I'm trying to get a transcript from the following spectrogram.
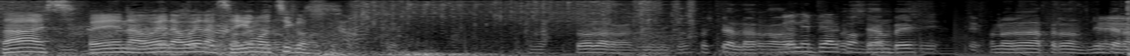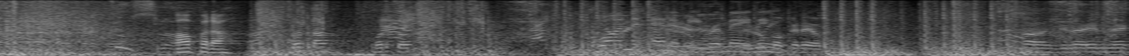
Nice. Buena, buena, buena. Seguimos, chicos. Todo larga, sí, Nico. Pues pillar larga. Voy a limpiar Pues con B. sí. No, nada, perdón. Limpia nada. Vamos para. Corta. Muerto. One enemy El humo, creo. No, en el- en el- en el-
